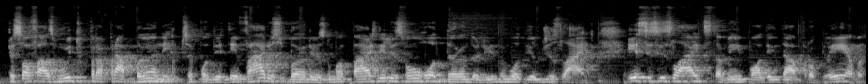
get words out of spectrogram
o pessoal faz muito para banner, para você poder ter vários banners numa página, eles vão rodando ali no modelo de slide. Esses slides também podem dar problema.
